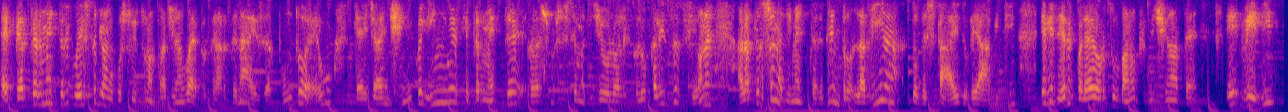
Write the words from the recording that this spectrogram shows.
E per permettere questo abbiamo costruito una pagina web, gardenizer.eu, che è già in cinque lingue, che permette, attraverso un sistema di geolocalizzazione, alla persona di mettere dentro la via dove stai, dove abiti, e vedere qual è l'orto urbano più vicino a te. E vedi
